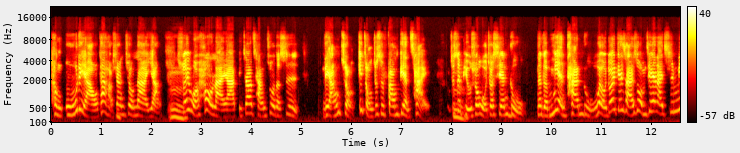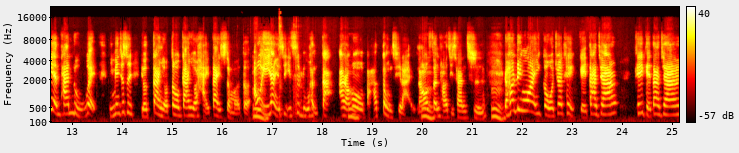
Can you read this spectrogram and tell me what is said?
很无聊，它好像就那样，嗯，所以我后来啊比较常做的是两种，一种就是方便菜，就是比如说我就先卤。那个面摊卤味，我都会跟小孩说，我们今天来吃面摊卤味，里面就是有蛋、有豆干、有海带什么的。然后我一样也是一次卤很大啊，然后把它冻起来，然后分好几餐吃。嗯，然后另外一个，我觉得可以给大家，可以给大家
